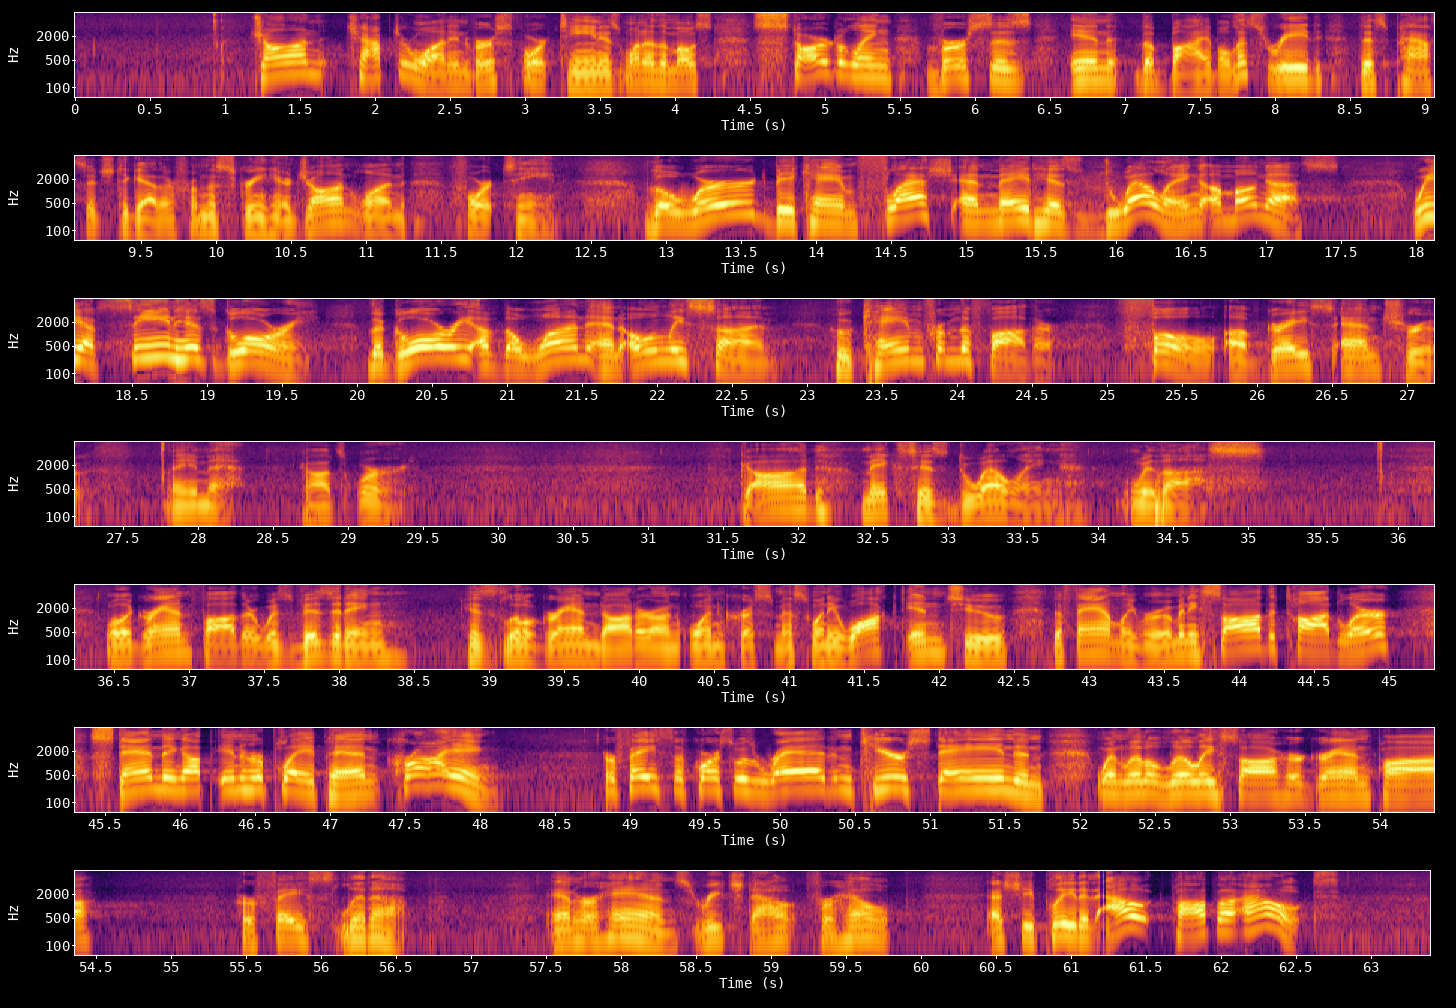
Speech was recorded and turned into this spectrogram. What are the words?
John chapter 1 in verse 14 is one of the most startling verses in the Bible. Let's read this passage together from the screen here. John 1 14. The Word became flesh and made his dwelling among us. We have seen his glory, the glory of the one and only Son who came from the Father, full of grace and truth. Amen. God's Word. God makes his dwelling with us. Well, a grandfather was visiting his little granddaughter on one Christmas when he walked into the family room and he saw the toddler standing up in her playpen crying. Her face, of course, was red and tear stained, and when little Lily saw her grandpa, her face lit up and her hands reached out for help as she pleaded, Out, Papa, out.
